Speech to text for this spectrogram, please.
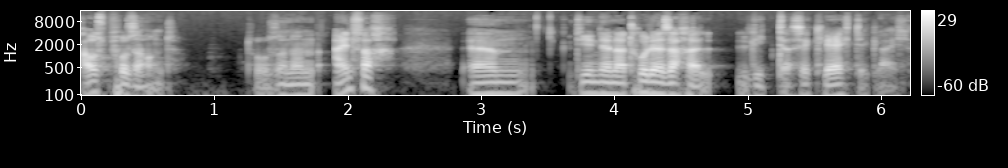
rausposaunt. So, sondern einfach ähm, die in der Natur der Sache liegt. Das erkläre ich dir gleich.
